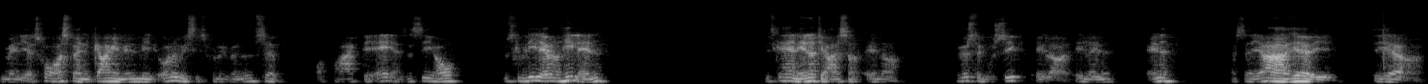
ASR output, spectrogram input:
Men jeg tror også, at man i gang imellem i et undervisningsforløb er nødt til at, at brække det af. Altså sige, hov, nu skal vi lige lave noget helt andet. Vi skal have en energizer, eller høre musik, eller et eller andet andet. Altså jeg har her i det her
